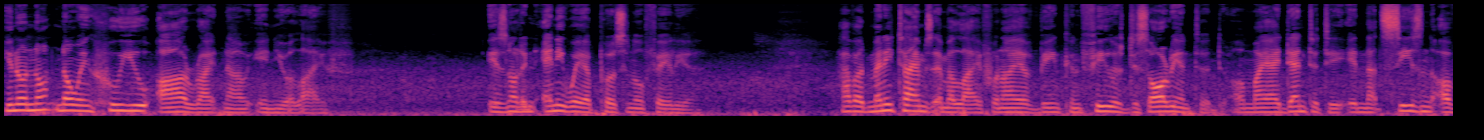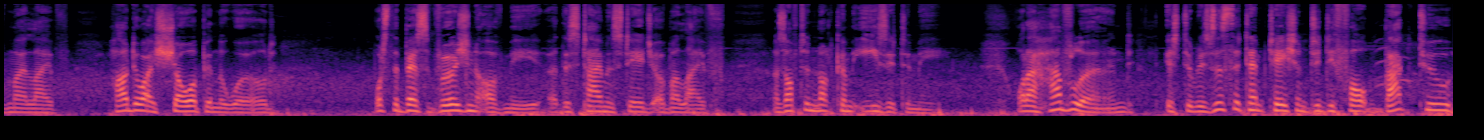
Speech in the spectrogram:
You know, not knowing who you are right now in your life is not in any way a personal failure. I've had many times in my life when I have been confused, disoriented on my identity in that season of my life. How do I show up in the world? What's the best version of me at this time and stage of my life has often not come easy to me. What I have learned is to resist the temptation to default back to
